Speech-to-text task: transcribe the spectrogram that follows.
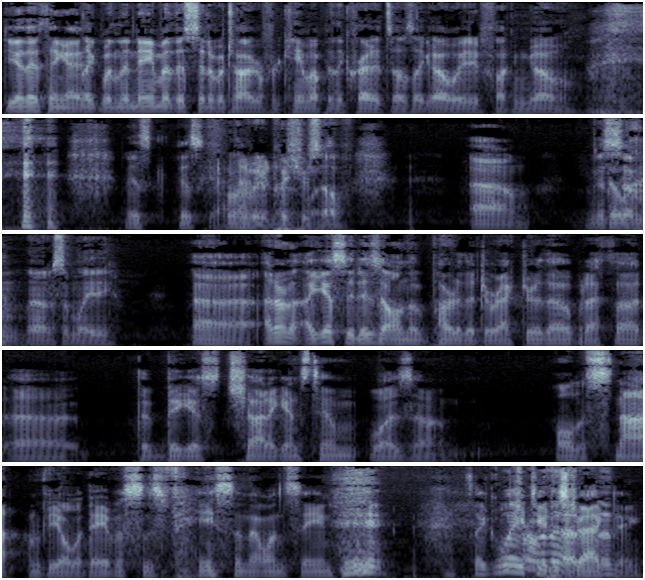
the other thing I like when the name of the cinematographer came up in the credits, I was like, oh, way to fucking go! this this guy, a way to push who it was. yourself. Um, This some oh, some lady. Uh, I don't know. I guess it is on the part of the director though, but I thought uh, the biggest shot against him was um, all the snot on Viola Davis's face in that one scene. It's like way too that? distracting.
